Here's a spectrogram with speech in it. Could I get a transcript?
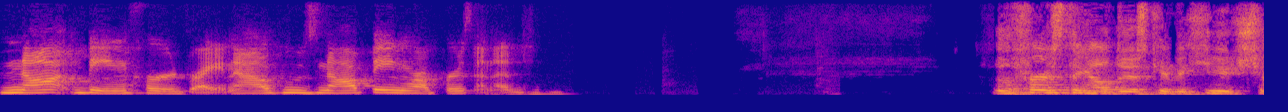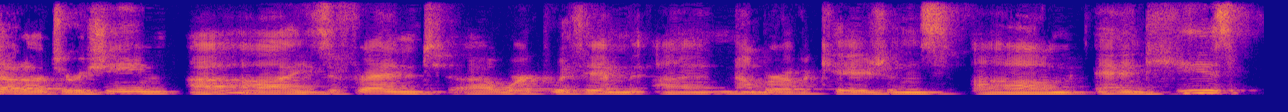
not being heard right now, who's not being represented? So the first thing I'll do is give a huge shout out to Rasheen. Uh, he's a friend, uh, worked with him on a number of occasions. Um, and he's,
